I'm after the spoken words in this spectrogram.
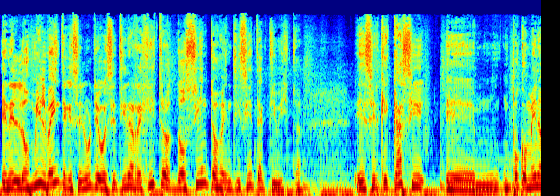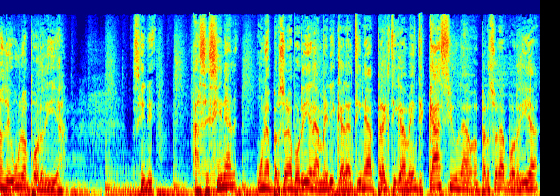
en el 2020, que es el último que se tiene registro, 227 activistas. Es decir, que casi eh, un poco menos de uno por día. Es decir, asesinan una persona por día en América Latina, prácticamente casi una persona por día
